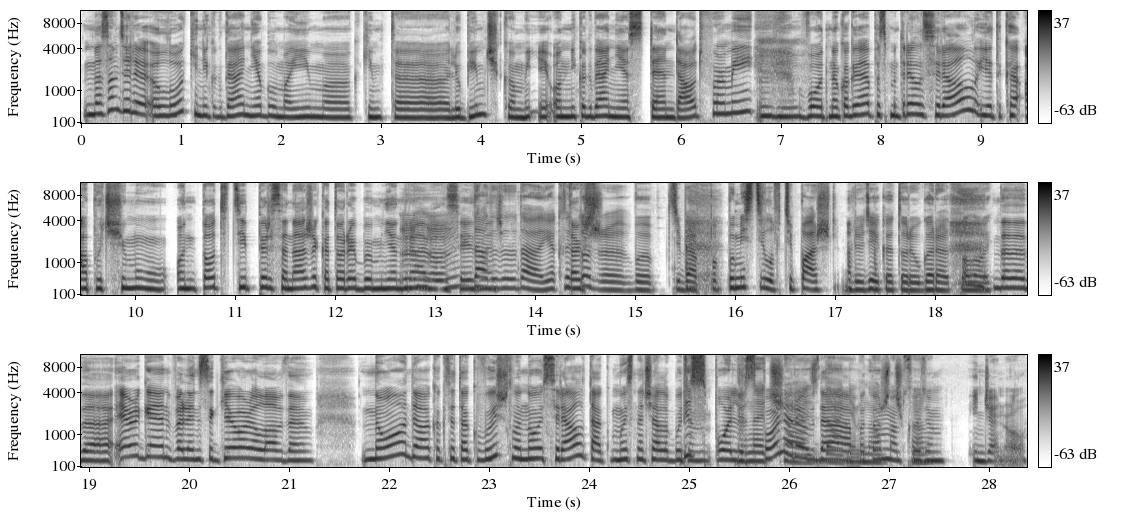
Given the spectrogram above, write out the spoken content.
На самом деле, Локи никогда не был моим э, каким-то любимчиком, и он никогда не stand out for me. Мгм. Вот, но когда я посмотрела сериал, я такая, а почему? Он тот тип персонажа, который бы мне нравился. Мгм. Да, да, изнач- да, да. Я, кстати, Так тоже бы тебя по- поместила в типаж людей, которые угорают по Локи. Да-да-да. Arrogant, but insecure, I love them. Но, да, как-то так вышло. Но сериал, так, мы сначала будем... Без спойлеров, часть, да, да, а потом обсудим in general.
